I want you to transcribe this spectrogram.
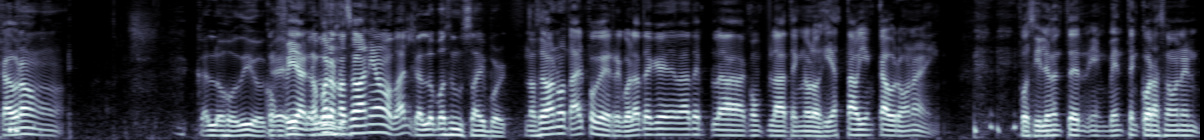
cabrón. Carlos jodido. Confía, no, pero no se va ni a notar. Carlos va a ser un cyborg. No se va a notar porque recuérdate que la, la- tecnología está bien cabrona y posiblemente inventen corazones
